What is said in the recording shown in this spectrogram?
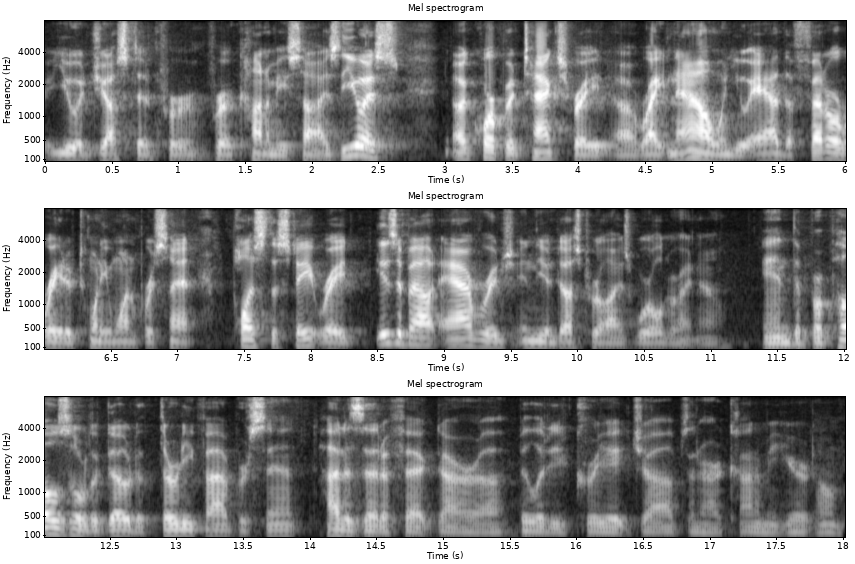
you adjust it for, for economy size. The U.S. uh, corporate tax rate uh, right now, when you add the federal rate of 21% plus the state rate, is about average in the industrialized world right now. And the proposal to go to 35%, how does that affect our uh, ability to create jobs in our economy here at home?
